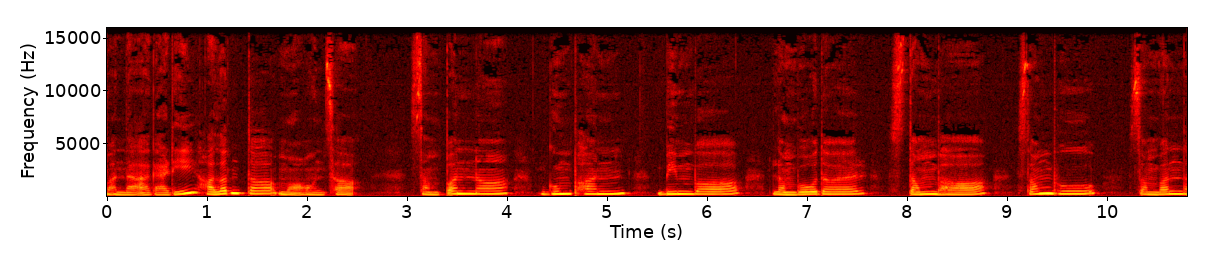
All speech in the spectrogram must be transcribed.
भन्दा अगाडि हलन्त म हुन्छ। सम्पन्न गुम्फन बिम्ब लम्बोदर स्तम्भ शम्भु सम्बन्ध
